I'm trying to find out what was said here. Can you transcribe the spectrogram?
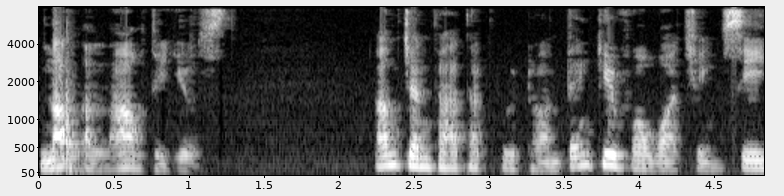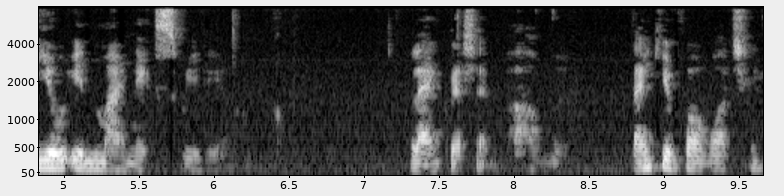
not allowed to use I'm Janpha Thadphoothon. Thank you for watching. See you in my next video. Language and Power. Thank you for watching.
